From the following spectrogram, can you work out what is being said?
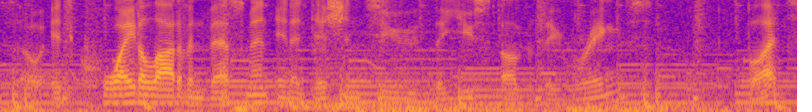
So it's quite a lot of investment in addition to the use of the rings, but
